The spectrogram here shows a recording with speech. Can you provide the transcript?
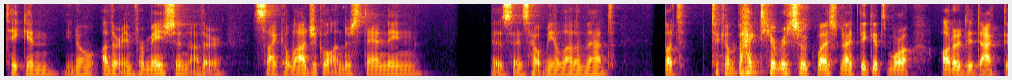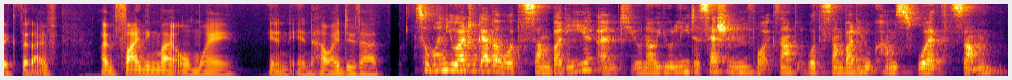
take in, you know, other information, other psychological understanding has, has helped me a lot in that. But to come back to your original question, I think it's more autodidactic that I've I'm finding my own way in in how I do that. So when you are together with somebody and you know you lead a session, for example, with somebody who comes with some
